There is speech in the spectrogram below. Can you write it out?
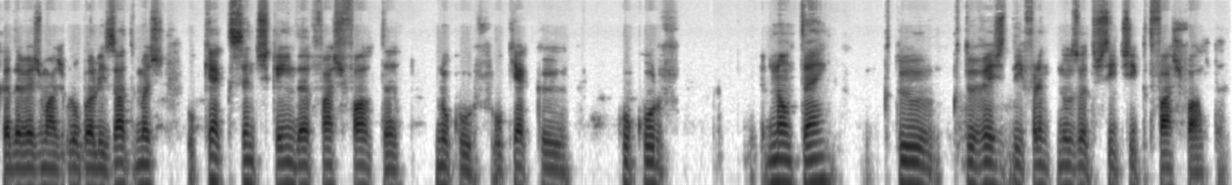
cada vez mais globalizado, mas o que é que sentes que ainda faz falta no curvo? O que é que, que o curvo não tem que tu, que tu vês diferente nos outros sítios e que te faz falta?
